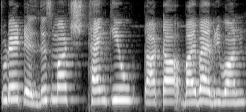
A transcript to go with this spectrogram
Today till this much. Thank you. Tata. Bye bye everyone.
